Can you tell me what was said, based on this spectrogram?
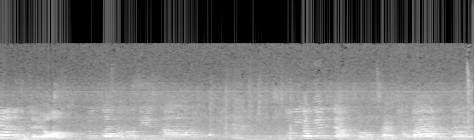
해야 되는데요? 뚜껑은 어디 있나? 주둥이가 깨지지 않도록 잘 닫아야 하는데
